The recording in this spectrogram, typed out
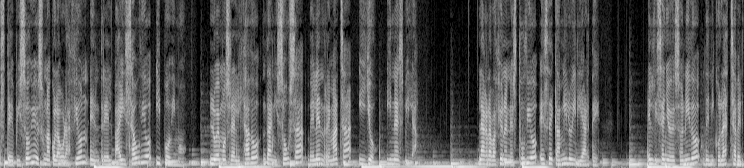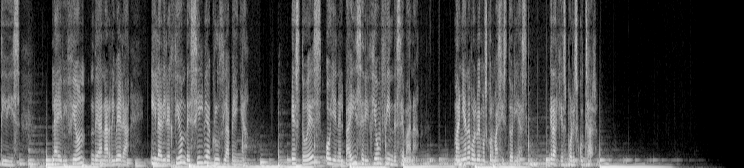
Este episodio es una colaboración entre El País Audio y Podimo. Lo hemos realizado Dani Sousa, Belén Remacha y yo, Inés Vila. La grabación en estudio es de Camilo Iriarte. El diseño de sonido de Nicolás Chabertidis. La edición de Ana Rivera y la dirección de Silvia Cruz La Peña. Esto es Hoy en el País, edición fin de semana. Mañana volvemos con más historias. Gracias por escuchar.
